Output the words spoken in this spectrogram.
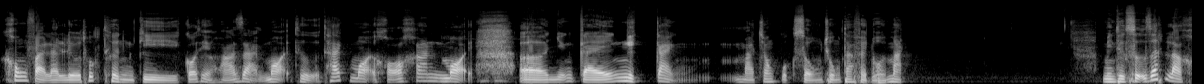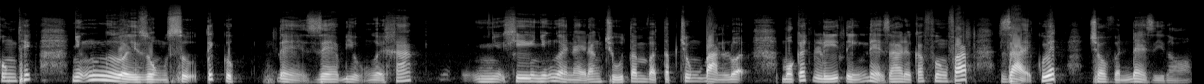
không phải là liều thuốc thần kỳ có thể hóa giải mọi thử thách mọi khó khăn mọi uh, những cái nghịch cảnh mà trong cuộc sống chúng ta phải đối mặt mình thực sự rất là không thích những người dùng sự tích cực để dè biểu người khác. Khi những người này đang chú tâm và tập trung bàn luận một cách lý tính để ra được các phương pháp giải quyết cho vấn đề gì đó.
